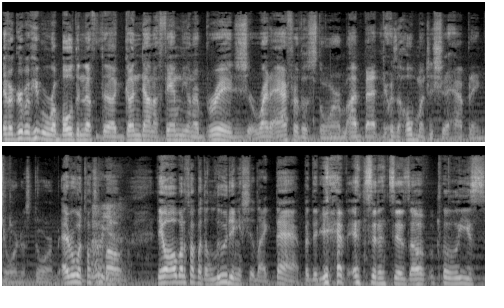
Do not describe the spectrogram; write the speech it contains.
If a group of people were bold enough to gun down a family on a bridge right after the storm, I bet there was a whole bunch of shit happening during the storm. Everyone talks Oh, about, yeah. they all want to talk about the looting and shit like that, but then you have incidences of police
